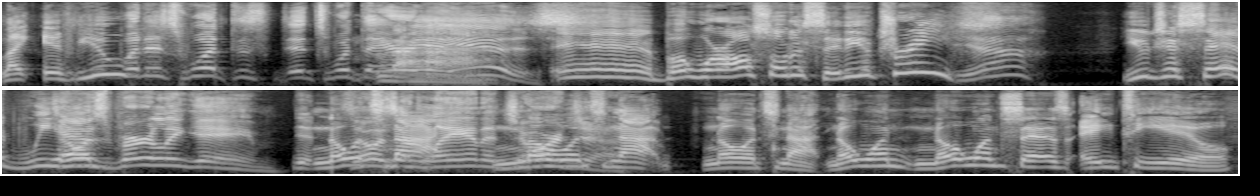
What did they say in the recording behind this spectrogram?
Like if you, But it's what this, it's what the area is. yeah, but we're also the city of trees. Yeah. you just said we So have. is Burlingame. no, so it's not. Atlanta, Georgia. no, it's not. No, it's not. No one, no one says ATL.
